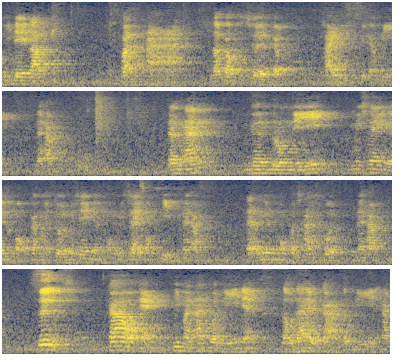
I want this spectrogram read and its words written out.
ที่ได้รับปัญหา แล้วก็เผชิญกับภัยสึนามินะครับ ดังนั้นเงินตรงนี้ไม่ใช่เงินของกรรมชนไม่ใช่เงินของวิจัยท้องถิ่นนะครับ แต่เงินของประชาชนนะครับ ซึ่ง 9 แห่งที่มานั่งวันนี้เนี่ยเราได้โอกาสตรงนี้นะครับ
